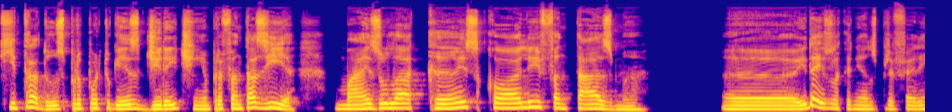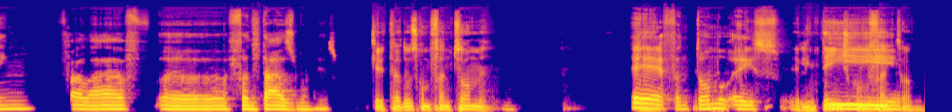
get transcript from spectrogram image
que traduz para o português direitinho pra fantasia, mas o Lacan escolhe fantasma. Hã, e daí os lacanianos preferem falar, hã, fantasma mesmo. Que ele traduz como fantôme. É, fantomo é isso. Ele entende como E fantôme.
